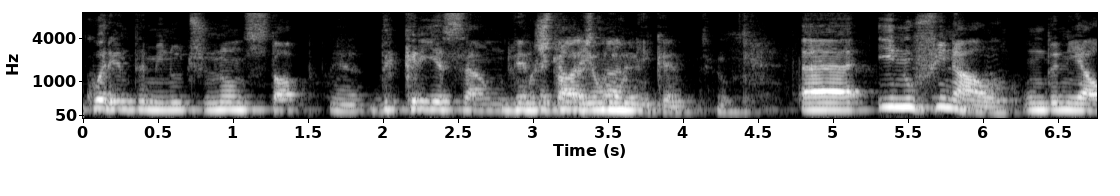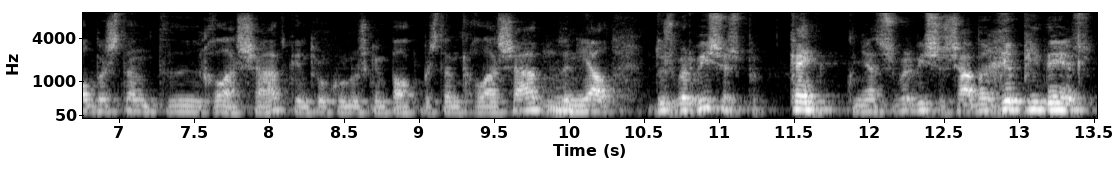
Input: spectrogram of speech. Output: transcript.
40 minutos non-stop Yeah. de criação de Dentro uma história, história. única. Desculpa. Ah, e no final, um Daniel bastante relaxado, que entrou connosco em palco bastante relaxado, o Daniel dos Barbichas, porque quem conhece os Barbichas sabe a rapidez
